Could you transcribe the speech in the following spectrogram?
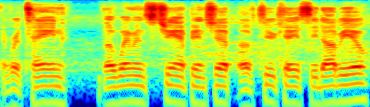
and retain the Women's Championship of 2KCW.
